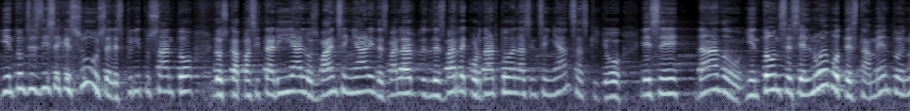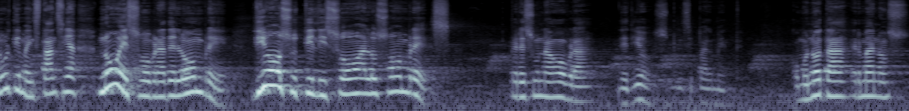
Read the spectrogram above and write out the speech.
Y entonces dice Jesús, el Espíritu Santo los capacitaría, los va a enseñar y les va a, les va a recordar todas las enseñanzas que yo les he dado. Y entonces el Nuevo Testamento en última instancia no es obra del hombre. Dios utilizó a los hombres, pero es una obra de Dios principalmente. Como nota, hermanos,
